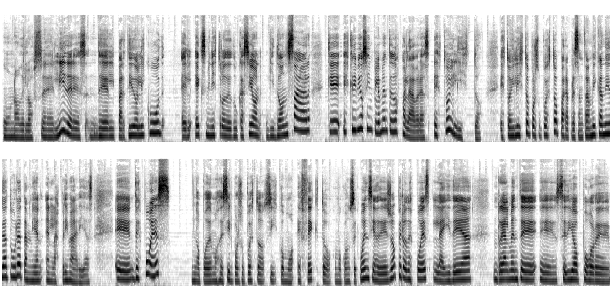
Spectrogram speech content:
uno de los eh, líderes del partido Likud, el ex ministro de Educación Guidon Saar, que escribió simplemente dos palabras, estoy listo. Estoy listo, por supuesto, para presentar mi candidatura también en las primarias. Eh, después, no podemos decir, por supuesto, si como efecto, como consecuencia de ello, pero después la idea realmente eh, se dio por, eh,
